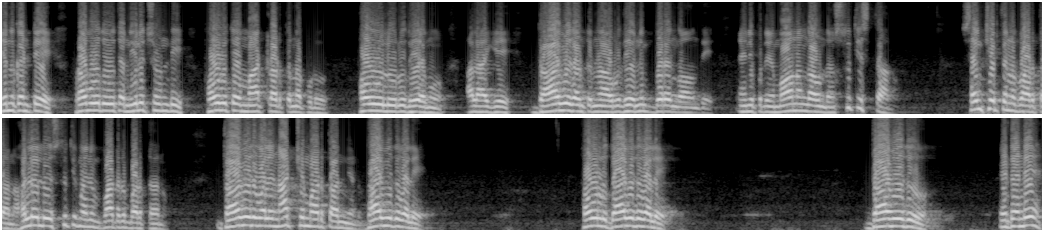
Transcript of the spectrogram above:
ఎందుకంటే ప్రభుదూత నిలుచుండి పౌరుతో మాట్లాడుతున్నప్పుడు పౌలు హృదయము. అలాగే దావిదంటున్న అంటున్న హృదయం నిబ్బరంగా ఉంది. నేను ఇప్పుడు నేను మౌనంగా ఉండను స్థుతిస్తాను సంకీర్తనలు పాడతాను. హల్లెలు స్థుతి పాటలు పాడతాను. దావిదు వలె నాట్యం ఆడతాను నేను. దావిదు వలె. పౌలు దావిదు వలె. దావీదు ఏంటండి?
